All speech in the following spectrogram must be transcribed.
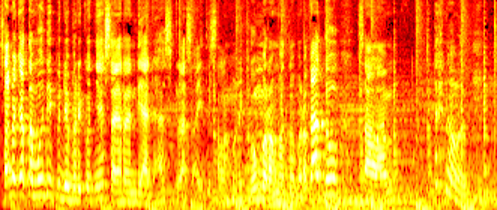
Sampai ketemu di video berikutnya. Saya Randy Adha, sekilas IT. Assalamualaikum warahmatullahi wabarakatuh. Salam ったのに。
